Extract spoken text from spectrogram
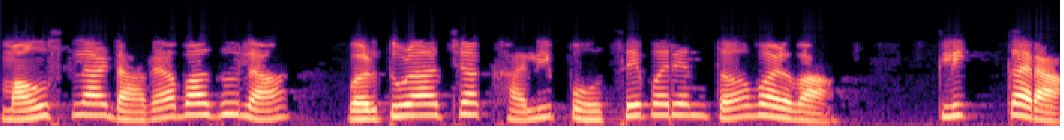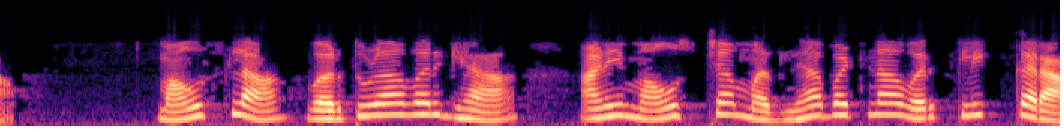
माउस ला डाव्या बाजूला वर्तुळाच्या खाली पोहोचेपर्यंत वळवा. क्लिक करा. माउस ला वर्तुळावर घ्या आणि माउस च्या मधल्या बटनावर क्लिक करा.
